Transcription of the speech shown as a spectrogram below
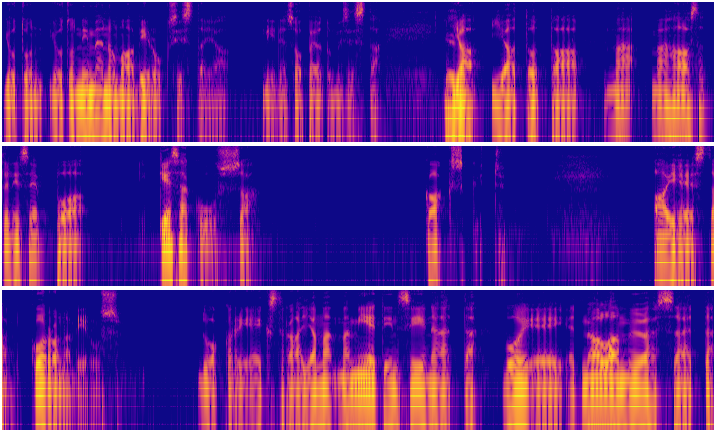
jutun, jutun nimenomaan viruksista ja niiden sopeutumisesta. Kyllä. Ja, ja tota, mä, mä haastattelin Seppoa kesäkuussa 20 aiheesta koronavirus duokkari ekstraa. Ja mä, mä mietin siinä, että voi ei, että me ollaan myöhässä, että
